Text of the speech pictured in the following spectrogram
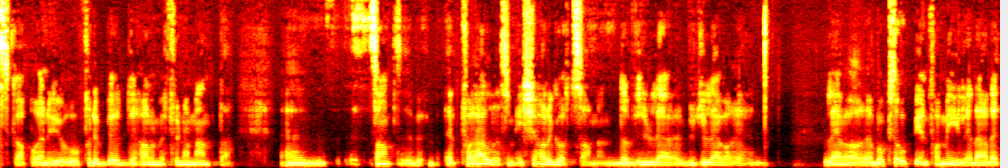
skaper, en uro, for det, det handler med fundamentet. Sant? Foreldre som ikke har det godt sammen. Du lever, du lever lever, vokser opp i en familie der det,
